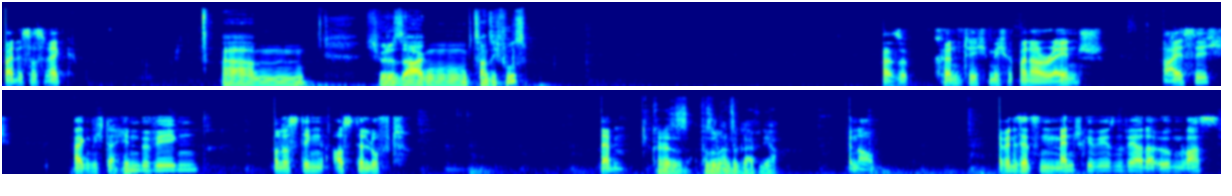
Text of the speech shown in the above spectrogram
wie weit ist das weg? Ähm, ich würde sagen 20 Fuß. Also könnte ich mich mit meiner Range 30 eigentlich dahin bewegen und das Ding aus der Luft stemmen. Können es versuchen anzugreifen, ja. Genau. Ja, wenn es jetzt ein Mensch gewesen wäre oder irgendwas,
